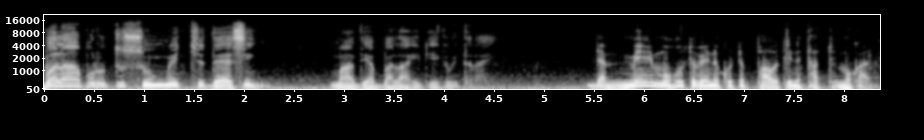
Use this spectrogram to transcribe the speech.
බලාපොරොත්තු සුංවෙච්ච දෑසින් මාධ්‍යයක් බලා හිටියක විතරයි. ද මේ මොහොත වෙනකොට පවතින තත්ත්ව මොකක්ද.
